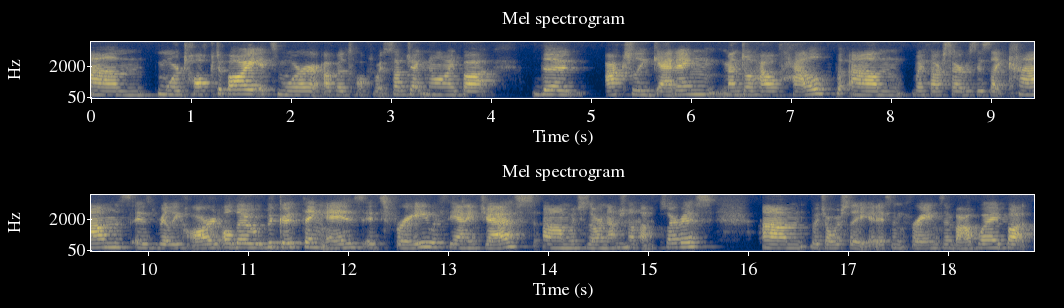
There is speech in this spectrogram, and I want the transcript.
um, more talked about. It's more of a talked about subject now, but the actually getting mental health help um, with our services like CAMHS is really hard. Although the good thing is it's free with the NHS, um, which is our national mm-hmm. health service, um, which obviously it isn't free in Zimbabwe, but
